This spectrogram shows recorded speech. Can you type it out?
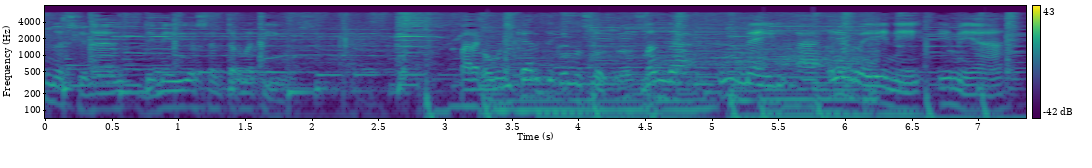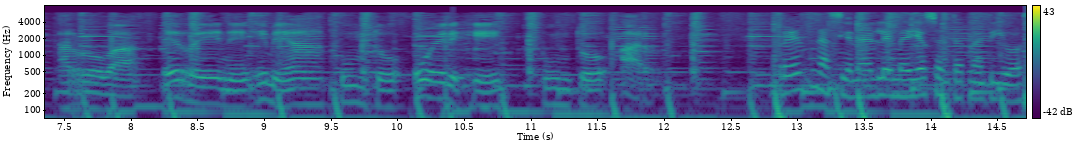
Red Nacional de Medios Alternativos. Para comunicarte con nosotros, manda un mail a rnma.rnma.org.ar. Red Nacional de Medios Alternativos.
